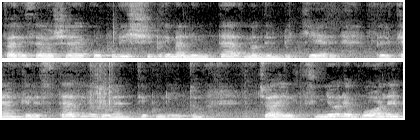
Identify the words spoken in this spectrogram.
Fariseo cieco, pulisci prima l'interno del bicchiere, perché anche l'esterno diventi pulito. Cioè il Signore vuole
